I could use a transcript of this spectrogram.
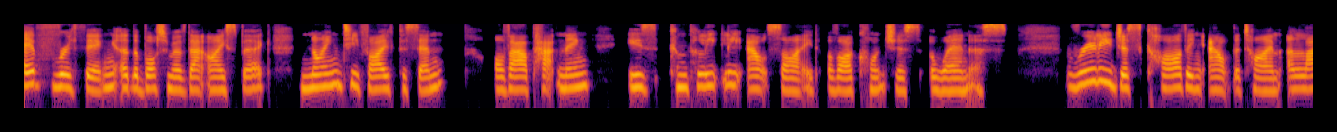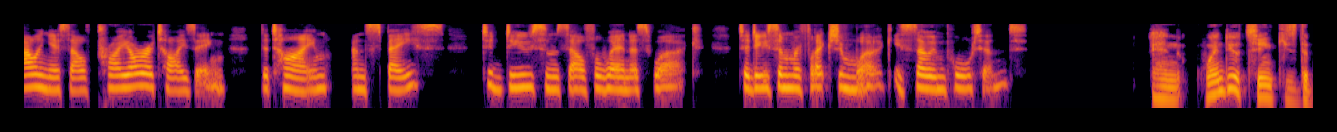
everything at the bottom of that iceberg, 95% of our patterning is completely outside of our conscious awareness. really just carving out the time, allowing yourself, prioritizing the time and space to do some self awareness work, to do some reflection work is so important. And when do you think is the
